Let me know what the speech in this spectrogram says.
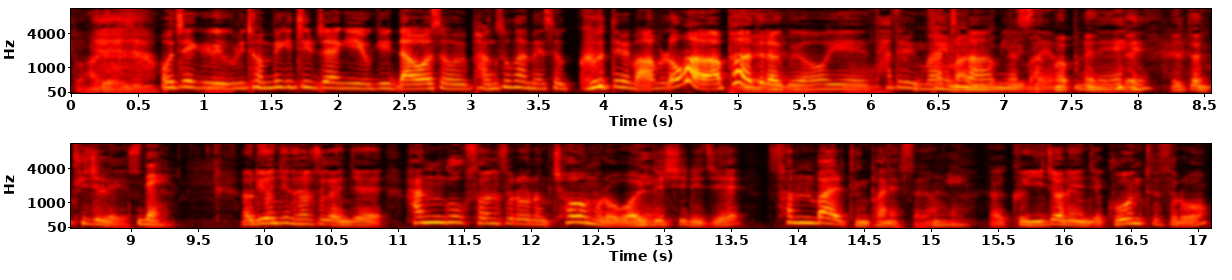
또 아려오네요. 어제 그 네. 우리 전미기 팀장이 여기 나와서 방송하면서 그것 때문에 마음을 너무 아파하더라고요. 네. 예, 뭐 다들 같은 마음이었어요. 마음 아파했는데 네. 일단 퀴즈를 내겠습니다. 네. 어, 류현진 선수가 이제 한국 선수로는 처음으로 월드 네. 시리즈에 선발 등판했어요. 네. 어, 그 이전에 이제 구원 투수로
